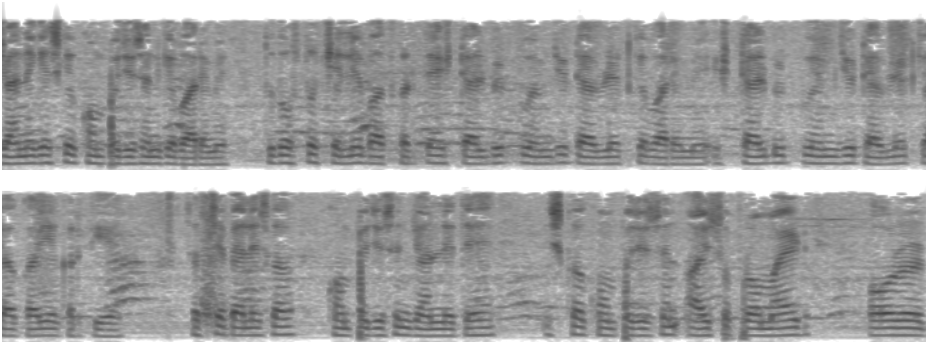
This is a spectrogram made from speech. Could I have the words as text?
जानेंगे इसके कॉम्पोजिशन के बारे में। तो दोस्तों, चलिए बात करते हैं स्टाइलबिट टू एम टैबलेट के बारे में। स्टाइलबिट टू एम टैबलेट क्या कार्य करती है? सबसे पहले इसका कॉम्पोजिशन जान लेते हैं। इसका कॉम्पोजिशन आइसोप्रोमाइड और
